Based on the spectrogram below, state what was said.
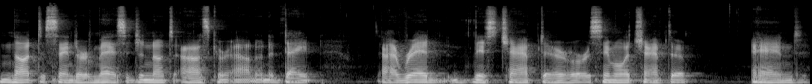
not to send her a message and not to ask her out on a date. I read this chapter or a similar chapter, and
